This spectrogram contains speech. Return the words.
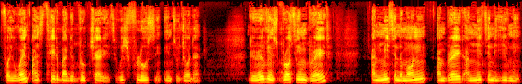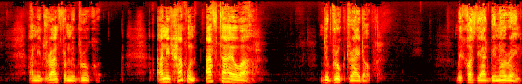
For he went and stayed by the brook Cherith, which flows into Jordan. The ravens brought him bread and meat in the morning, and bread and meat in the evening, and he drank from the brook. And it happened after a while, the brook dried up because there had been no rain.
